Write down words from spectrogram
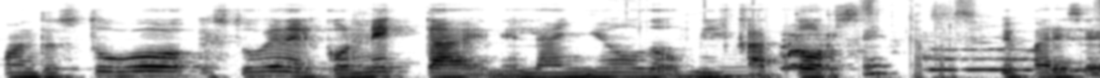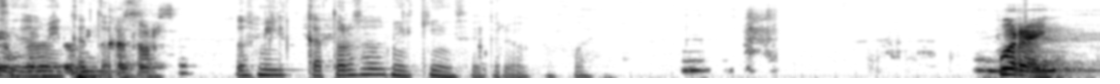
cuando estuvo, estuve en el Conecta en el año 2014, me parece que fue 2014. 2014, 2015 creo que fue. Por ahí.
